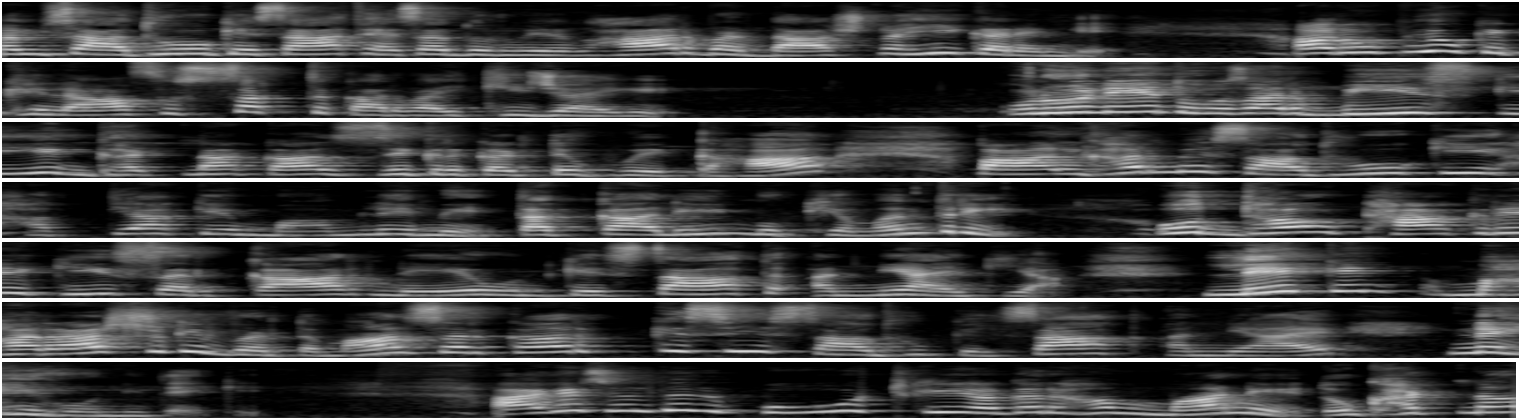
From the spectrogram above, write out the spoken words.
हम साधुओं के साथ ऐसा दुर्व्यवहार बर्दाश्त नहीं करेंगे। आरोपियों के खिलाफ सख्त कार्रवाई की जाएगी। उन्होंने 2020 की घटना का ज़िक्र करते हुए कहा, पालघर में साधुओं की हत्या के मामले में तत्कालीन मुख्यमंत्री उद्धव ठाकरे की सरकार ने उनके साथ अन्याय किया। लेकिन महाराष्ट्र की वर्तमान सरकार किसी साधु के साथ अन्याय नहीं होने देगी। आगे चलते रिपोर्ट की अगर हम माने तो घटना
